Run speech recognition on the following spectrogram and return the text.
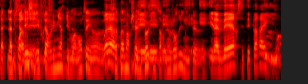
La, la de faire 3D, des- c'est les frères de- Lumière qui l'ont inventé. Hein. Voilà. Ça n'a pas marché à l'époque et ça revient aujourd'hui. Donc, euh, et, et la VR, c'était pareil. Ils ont,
